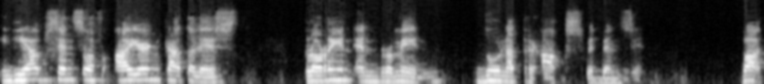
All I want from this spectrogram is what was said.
in the absence of iron catalyst, chlorine and bromine do not react with benzene. But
